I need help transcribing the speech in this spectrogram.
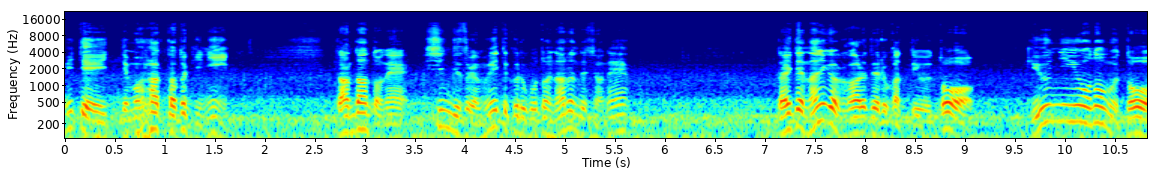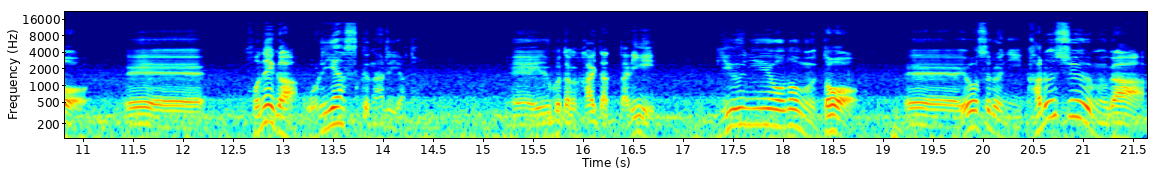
見ていってもらったときに、だんだんとね、真実が見えてくることになるんですよね。大体何が書かれてるかっていうと、牛乳を飲むと、えー骨が折りやすくなるよと、えーいうことが書いてあったり、牛乳を飲むと、えー要するにカルシウムが、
